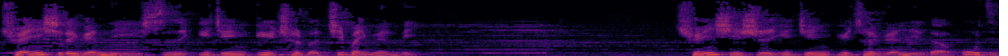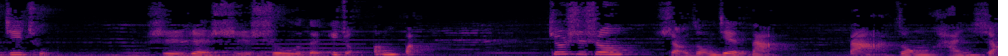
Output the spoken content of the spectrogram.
全息的原理是易经预测的基本原理。全息是易经预测原理的物质基础。是认识事物的一种方法，就是说小中见大，大中含小。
